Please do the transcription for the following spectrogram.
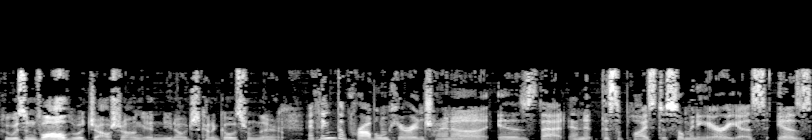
who is involved with Zhaosheng, and you know, it just kind of goes from there. I think the problem here in China is that, and it, this applies to so many areas, is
